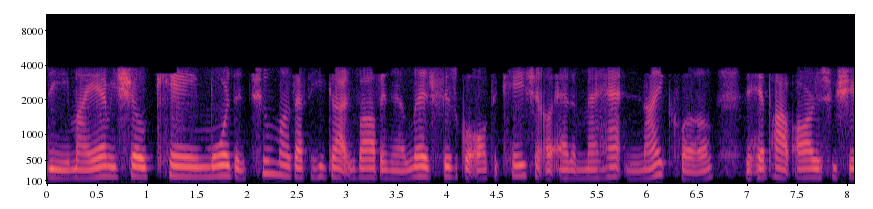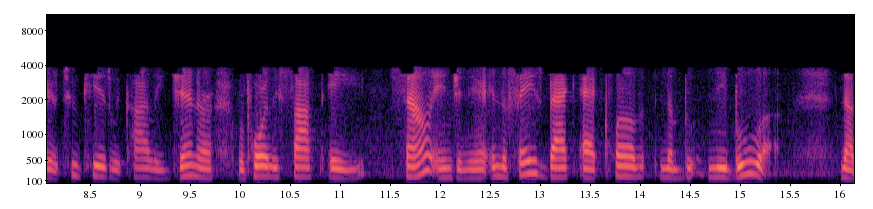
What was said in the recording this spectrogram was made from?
The Miami show came more than two months after he got involved in an alleged physical altercation at a Manhattan nightclub. The hip-hop artist who shared two kids with Kylie Jenner reportedly socked a sound engineer in the face back at Club Nebula. Now,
